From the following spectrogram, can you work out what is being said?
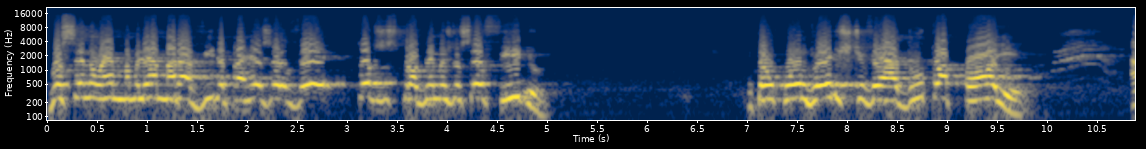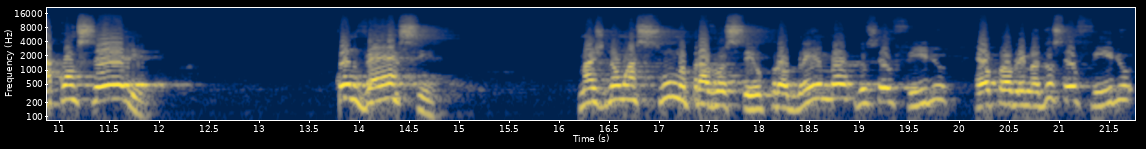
Você não é uma mulher maravilha para resolver todos os problemas do seu filho. Então, quando ele estiver adulto, apoie, aconselhe, Converse, mas não assuma para você o problema do seu filho, é o problema do seu filho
